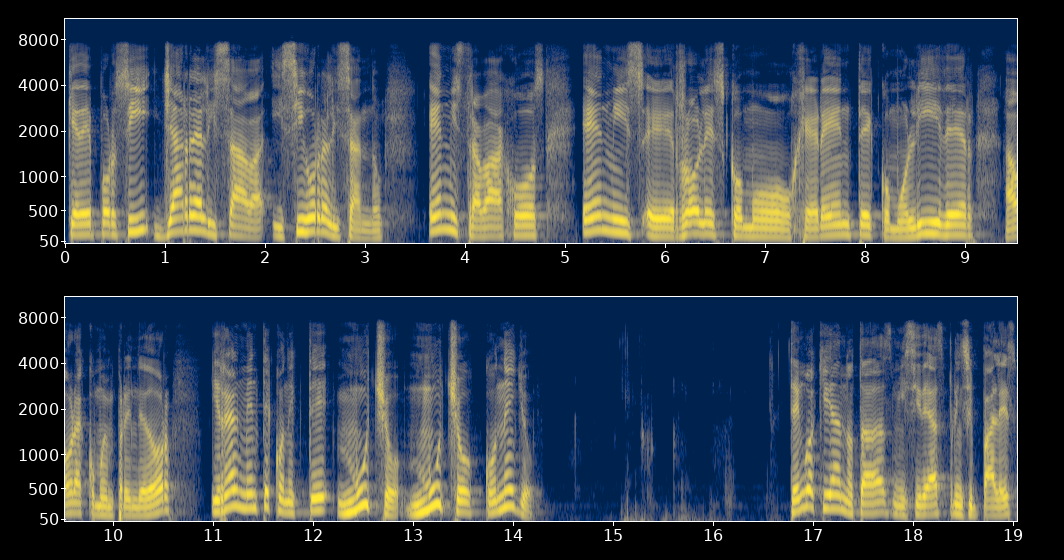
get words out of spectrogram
que de por sí ya realizaba y sigo realizando en mis trabajos, en mis eh, roles como gerente, como líder, ahora como emprendedor, y realmente conecté mucho, mucho con ello. Tengo aquí anotadas mis ideas principales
